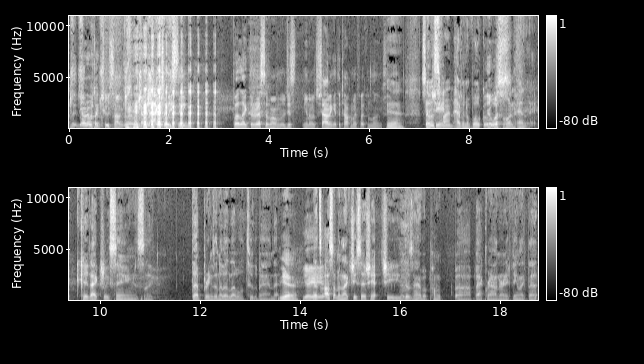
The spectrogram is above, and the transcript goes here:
Yeah, there was like two songs where like, I would actually sing, but like the rest of them were just you know shouting at the top of my fucking lungs. Yeah. So It was fun. having a vocal It was fun. and could actually sing is like that brings another level to the band. That Yeah. Yeah, yeah, that's yeah. awesome. And like she said, she she doesn't have a punk uh, background or anything like that.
